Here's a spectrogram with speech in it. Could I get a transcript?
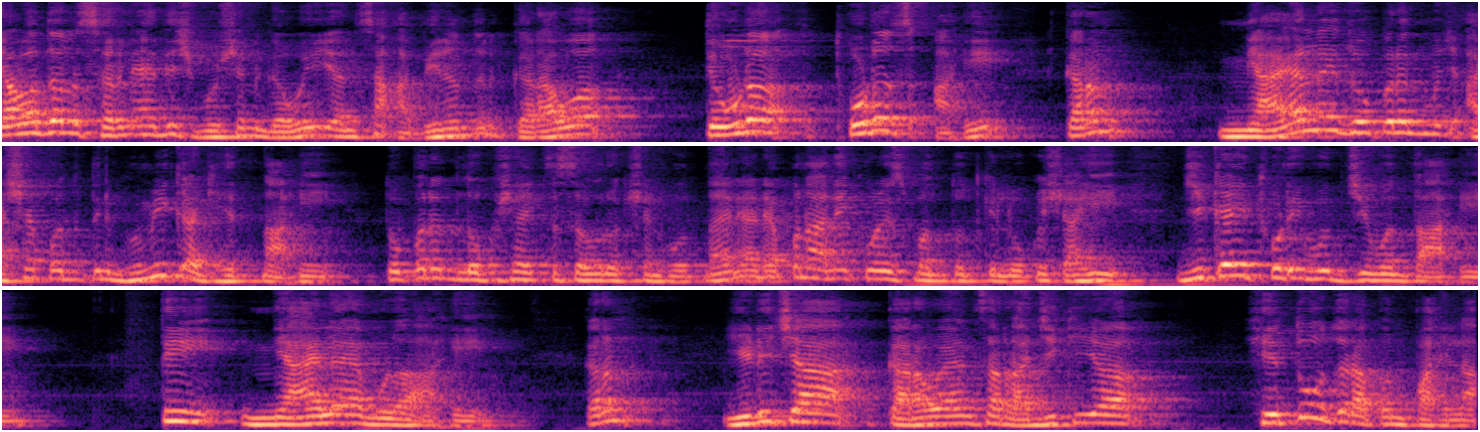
त्याबद्दल सरन्यायाधीश भूषण गवई यांचं अभिनंदन करावं तेवढं थोडंच आहे. कारण न्यायालय जोपर्यंत म्हणजे अशा पद्धतीने भूमिका घेत नाही तोपर्यंत लोकशाहीचं संरक्षण होत नाही. आणि आपण अनेक वेळेस म्हणतो की लोकशाही जी काही थोडीभूत जिवंत आहे ती न्यायालयामुळं आहे. कारण ईडीच्या कारवायांचा राजकीय हेतू जर आपण पाहिला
